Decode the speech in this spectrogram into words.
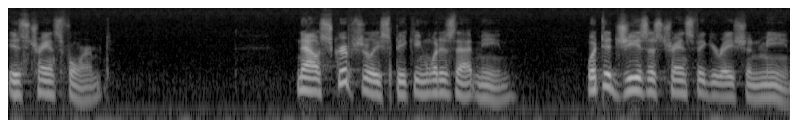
is transformed. Now, scripturally speaking, what does that mean? What did Jesus' transfiguration mean?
